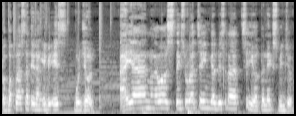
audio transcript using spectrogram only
Pagbaklas natin ng EBS module. Ayan mga boss. Thanks for watching. God bless lahat. See you at the next video.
